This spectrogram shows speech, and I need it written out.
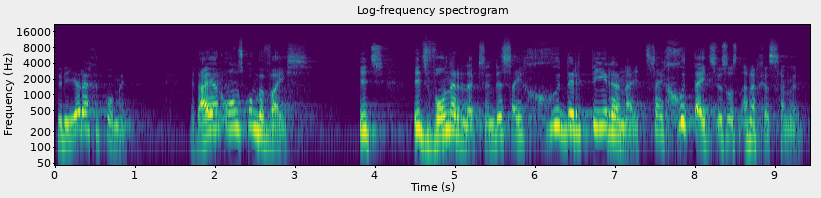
toe die Here gekom het, het hy aan ons kom bewys iets iets wonderliks en dis sy goedertierenheid, sy goedheid soos ons nou gesing het.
